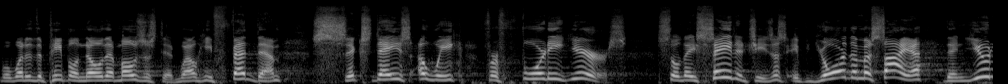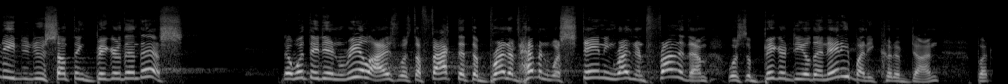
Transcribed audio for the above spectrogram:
Well, what did the people know that Moses did? Well, he fed them six days a week for 40 years. So they say to Jesus, if you're the Messiah, then you need to do something bigger than this. Now, what they didn't realize was the fact that the bread of heaven was standing right in front of them was a bigger deal than anybody could have done. But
